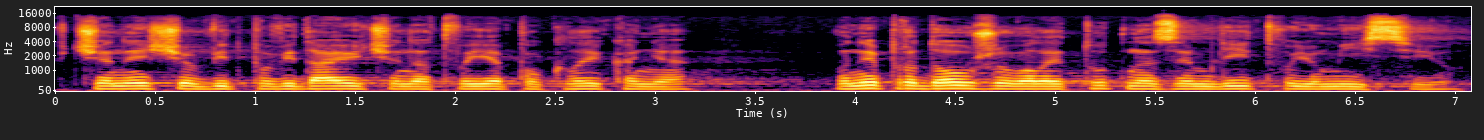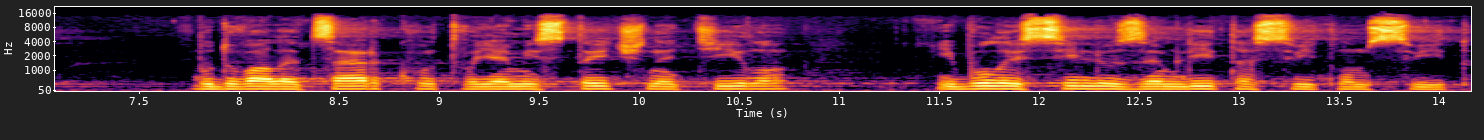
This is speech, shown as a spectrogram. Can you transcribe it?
Вчини, щоб, відповідаючи на Твоє покликання, вони продовжували тут на землі Твою місію, будували церкву, Твоє містичне тіло і були сіллю землі та світлом світу.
